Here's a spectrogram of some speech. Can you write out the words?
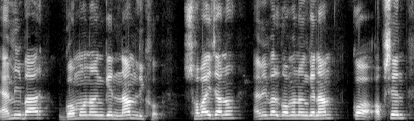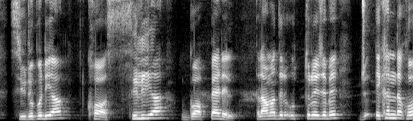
অ্যামিবার গমনাঙ্গের নাম লিখো। সবাই জানো অ্যামিবার গমনাঙ্গের নাম ক অপশন সিউডোপেডিয়া খ সিলিয়া গ, প্যাডেল। তাহলে আমাদের উত্তর হয়ে যাবে। এখানে দেখো,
